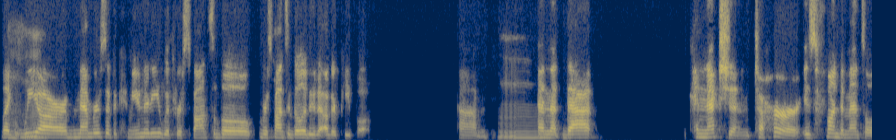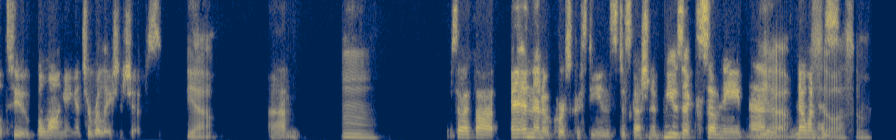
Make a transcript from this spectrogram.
Like we Mhm. are members of a community with responsible responsibility to other people. Um, Mm, and that that connection to her is fundamental to belonging and to relationships. Yeah. um, Mm, so i thought and then of course christine's discussion of music so neat and yeah. no one so has awesome.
